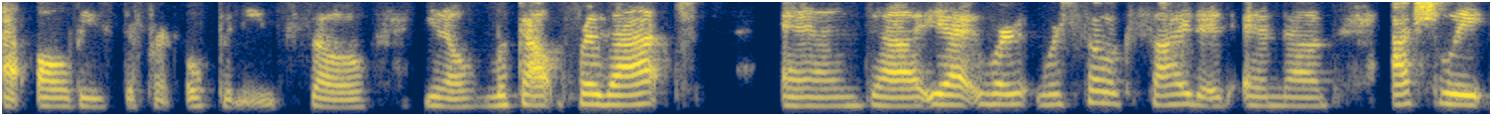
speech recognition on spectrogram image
at all these different openings. So, you know, look out for that. And uh, yeah, we're, we're so excited. And uh, actually,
